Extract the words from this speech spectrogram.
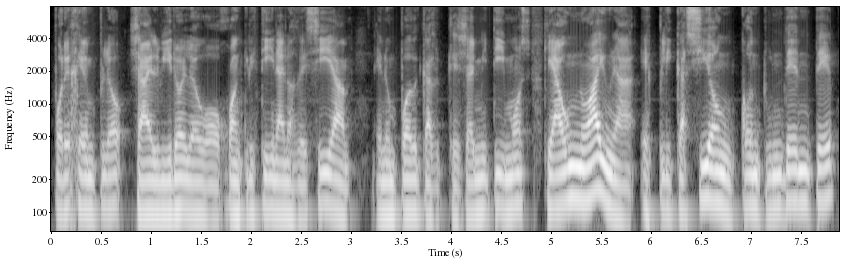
Por ejemplo, ya el virólogo Juan Cristina nos decía en un podcast que ya emitimos que aún no hay una explicación contundente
